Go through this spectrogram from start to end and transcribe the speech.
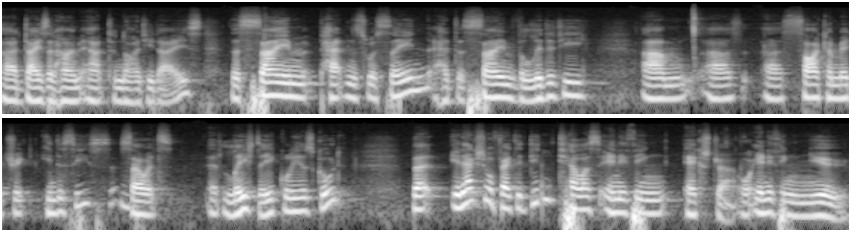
uh, days at home out to 90 days. The same patterns were seen, had the same validity um, uh, uh, psychometric indices, mm. so it's at least equally as good. But in actual fact, it didn't tell us anything extra or anything new.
